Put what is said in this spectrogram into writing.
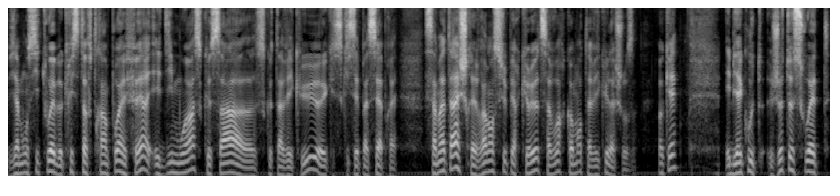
via mon site web christophetrain.fr et dis-moi ce que ça, euh, ce que t'as vécu et ce qui s'est passé après. Ça m'intéresse, je serais vraiment super curieux de savoir comment t'as vécu la chose. Ok? Eh bien écoute, je te souhaite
